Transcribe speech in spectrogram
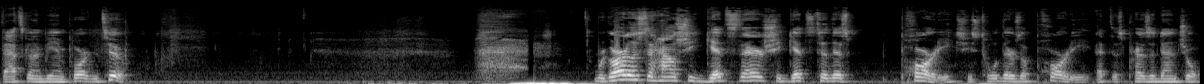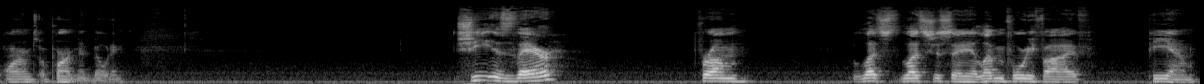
That's going to be important too. Regardless of how she gets there, she gets to this party. She's told there's a party at this presidential arms apartment building. She is there from let's let's just say 11:45 p.m.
